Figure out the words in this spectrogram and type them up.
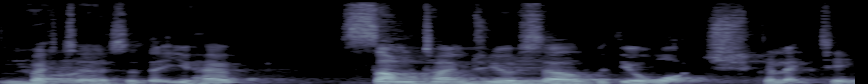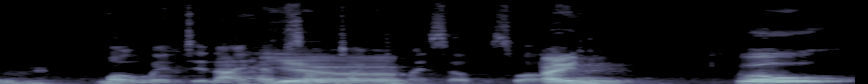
better, Right. so that you have some time to yourself with your watch collecting moment, and I have some time to myself as well. I well,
